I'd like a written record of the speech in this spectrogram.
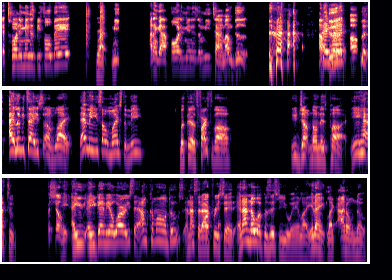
at 20 minutes before bed, Right. Me, I done got 40 minutes of me time. I'm good. I'm Hey, good. man. Look, hey, let me tell you something. Like that means so much to me because first of all, you jumped on this pod. You didn't have to. For sure. And, and you and you gave me a word. You said, "I'm come on, Deuce," and I said, "I appreciate it." And I know what position you in. Like it ain't like I don't know,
